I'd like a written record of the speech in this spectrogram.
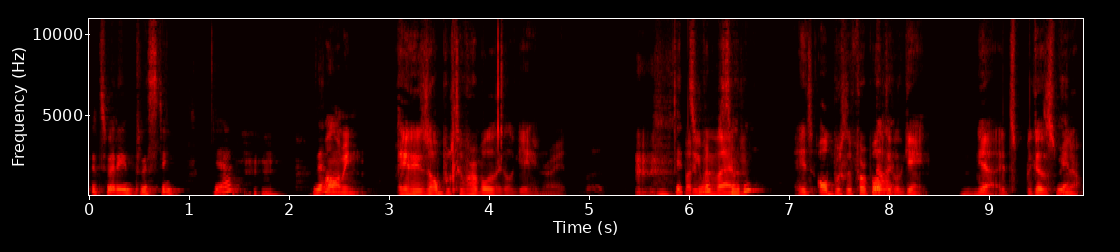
it's very interesting. Yeah. Mhm. Yeah. Well, I mean, it is obviously for political gain, right? But, but even what? then, Sorry? it's obviously for No, political gain. Yeah, it's because Yeah. you know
